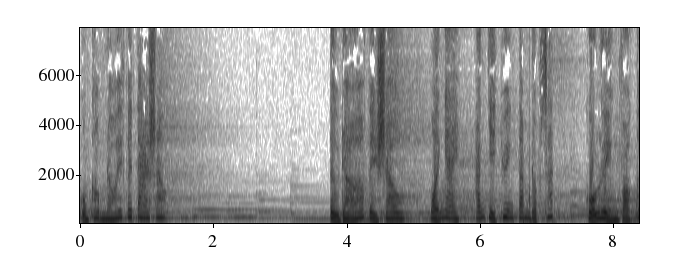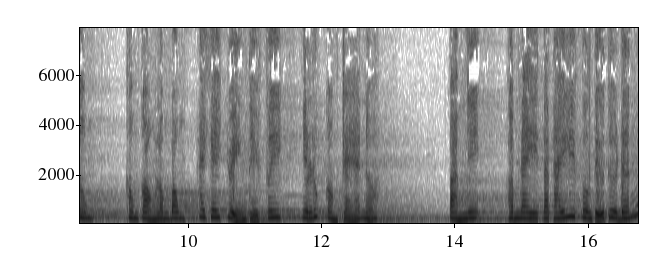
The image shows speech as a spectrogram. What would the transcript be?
cũng không nói với ta sao? Từ đó về sau, mỗi ngày hắn chỉ chuyên tâm đọc sách, khổ luyện võ công, không còn lông bông hay gây chuyện thị phi như lúc còn trẻ nữa. Phạm Nhi, hôm nay ta thấy Vương tiểu thư đến,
